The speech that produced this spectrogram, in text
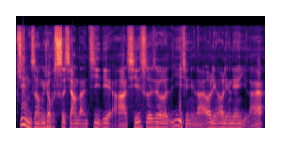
竞争又是相当激烈啊。其实，这个疫情以来，二零二零年以来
